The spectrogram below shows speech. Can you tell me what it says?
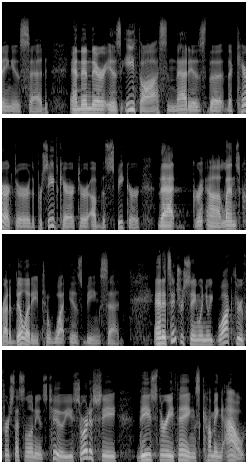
thing is said. And then there is ethos, and that is the, the character, the perceived character of the speaker that uh, lends credibility to what is being said. And it's interesting when you walk through 1 Thessalonians 2, you sort of see these three things coming out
